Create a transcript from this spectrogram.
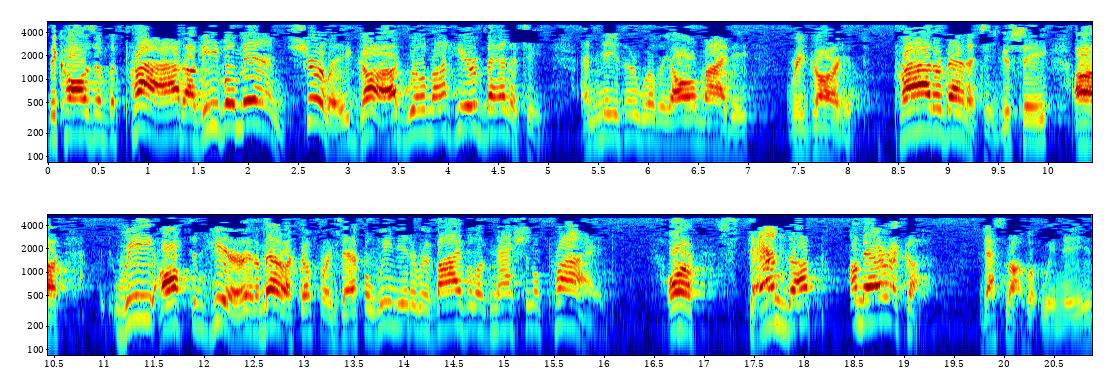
because of the pride of evil men. Surely God will not hear vanity and neither will the Almighty regard it. Pride or vanity, you see. Uh, we often hear in America, for example, we need a revival of national pride. Or stand up America. That's not what we need.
